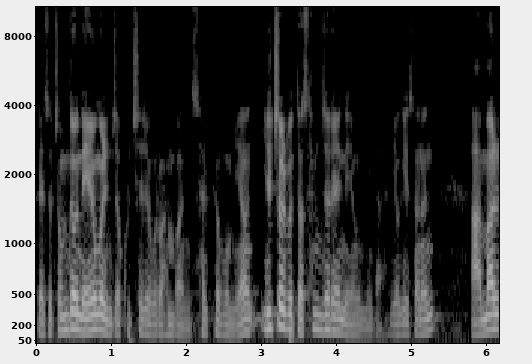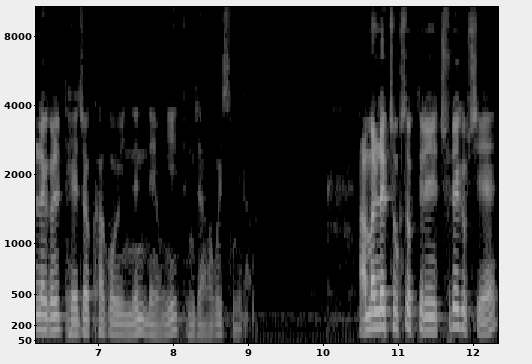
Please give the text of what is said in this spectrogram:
그래서 좀 더 내용을 이제 구체적으로 한번 살펴보면 1절부터 3절의 내용입니다. 여기서는 아말렉을 대적하고 있는 내용이 등장하고 있습니다. 아말렉 족속들이 출애굽 시에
